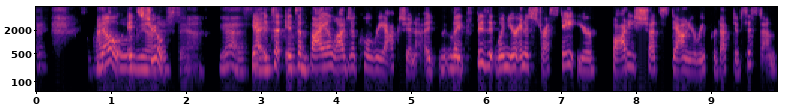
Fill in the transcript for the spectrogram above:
no, totally it's true. Understand. Yes. Yeah, it's a it's a biological reaction. It, like physic when you're in a stress state, your body shuts down your reproductive system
